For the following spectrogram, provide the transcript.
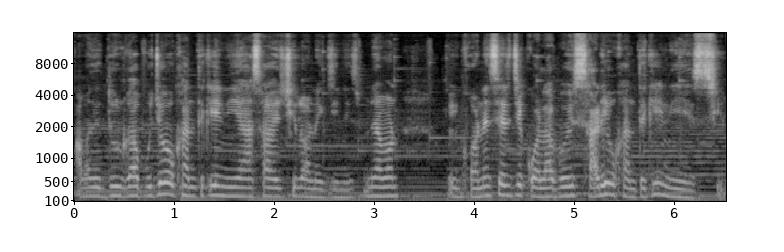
আমাদের দুর্গা পুজো ওখান থেকেই নিয়ে আসা হয়েছিল অনেক জিনিস। যেমন ওই গণেশের যে কলা বইয়ের শাড়ি ওখান থেকেই নিয়ে এসেছিল।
